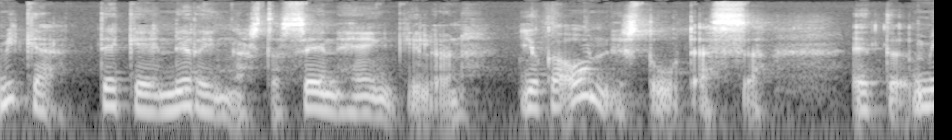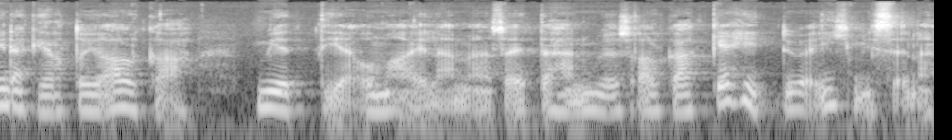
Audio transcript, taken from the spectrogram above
Mikä tekee Neringasta sen henkilön, joka onnistuu tässä, että minäkertoja alkaa miettiä omaa elämäänsä, että hän myös alkaa kehittyä ihmisenä.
